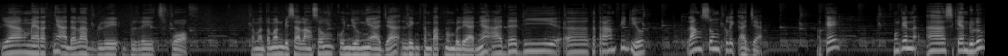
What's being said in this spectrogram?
Yang mereknya adalah Blitzwolf. Teman-teman bisa langsung kunjungi aja link tempat pembeliannya ada di eh, keterangan video. Langsung klik aja. Oke? Mungkin eh, sekian dulu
